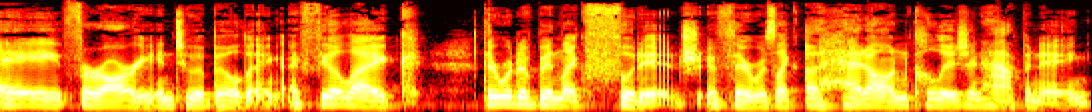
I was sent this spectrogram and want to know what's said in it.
a Ferrari into a building? I feel like there would have been like footage if there was like a head on collision happening.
